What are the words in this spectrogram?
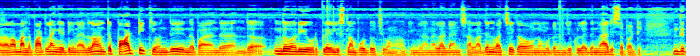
அதெல்லாம் அந்த பாட்டெலாம் கேட்டிங்கன்னா இதெல்லாம் வந்து பாட்டிக்கு வந்து இந்த பா இந்த இந்த இந்த மாதிரி ஒரு பிளேலிஸ்ட்லாம் போட்டு வச்சுக்கோங்க ஓகேங்களா நல்லா டான்ஸ் ஆடலாம் தென் வச்சிக்கா ஒன்று மட்டும் நெஞ்சுக்குள்ளே தென் வேரிச பாட்டி. இந்த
